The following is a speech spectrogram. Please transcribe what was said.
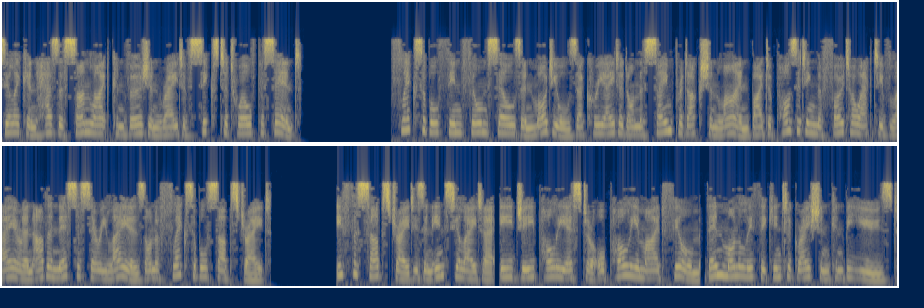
silicon has a sunlight conversion rate of 6 to 12%. Flexible thin film cells and modules are created on the same production line by depositing the photoactive layer and other necessary layers on a flexible substrate. If the substrate is an insulator e.g. polyester or polyamide film then monolithic integration can be used.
